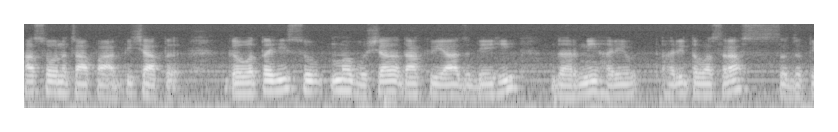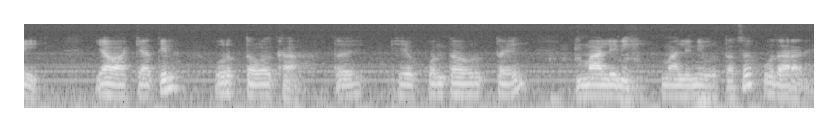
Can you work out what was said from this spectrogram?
हा सोन चापा दिशात. गवतही सुमभूषा दाखवी आज देही धरणी हरि हरित सजते. या वाक्यातील वृत्त ओळखा. तर हे कोणतं वृत्त आहे? मालिनी. मालिनी वृत्ताचं उदाहरण आहे.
